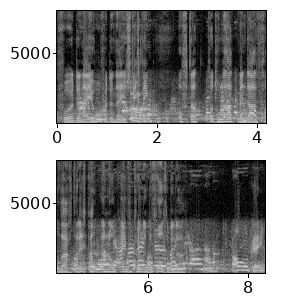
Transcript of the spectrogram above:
voor de Nijenhoeve, de Nijen Stichting. Of dat tot hoe laat men daar vandaag terecht kan en ook eventueel in de volgende dagen. Oh, oké.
